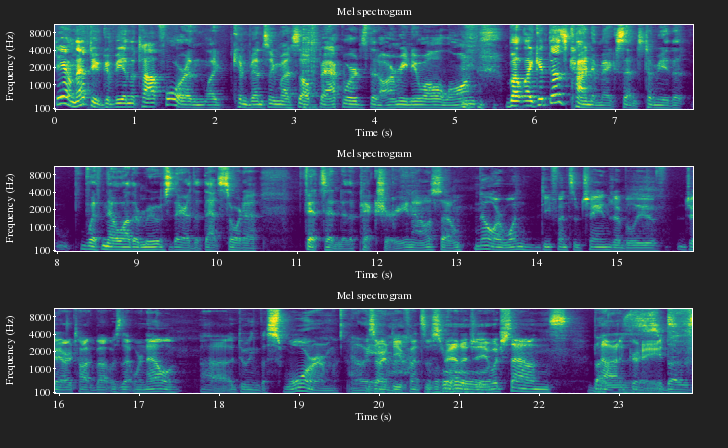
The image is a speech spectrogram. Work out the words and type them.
damn, that dude could be in the top four, and like convincing myself backwards that Army knew all along. but like, it does kind of make sense to me that with no other moves there, that that sort of fits into the picture, you know? So, No, our one defensive change I believe Jr. talked about was that we're now uh, doing the swarm Oh, as our defensive strategy, which sounds not great. buzz.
